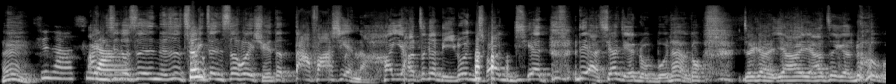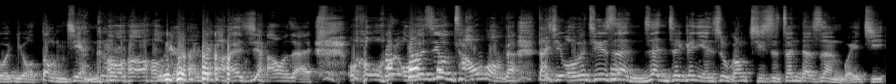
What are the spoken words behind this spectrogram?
哎，是啊，是啊，这个是真的是财政社会学的大发现呐！哎呀，这个理论创建，对啊，小姐论文他有说，这个呀呀，这个论文有洞见，好不好？开玩笑在，我我我们是用嘲讽的，但是我们其实是很认真跟严肃讲，其实真的是很危机，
